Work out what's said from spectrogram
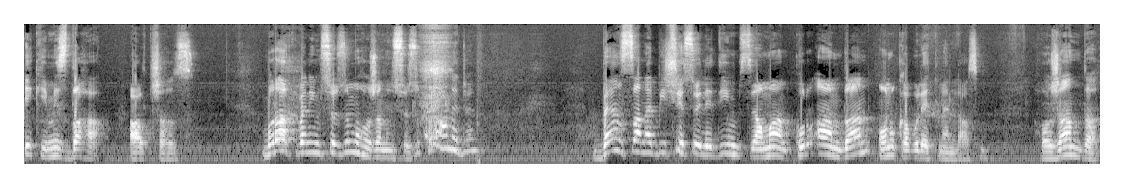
İkimiz daha alçağız. Bırak benim sözümü hocanın sözü Kur'an'a dön. Ben sana bir şey söylediğim zaman Kur'an'dan onu kabul etmen lazım. Hocan da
